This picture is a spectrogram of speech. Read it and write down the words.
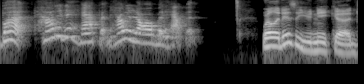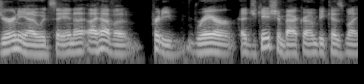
but how did it happen? How did all of it happen? Well, it is a unique uh, journey, I would say, and I, I, have a pretty rare education background because my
